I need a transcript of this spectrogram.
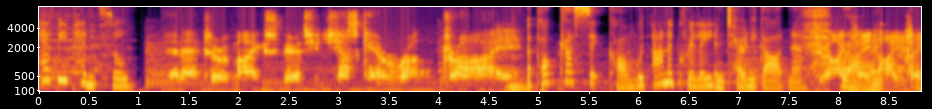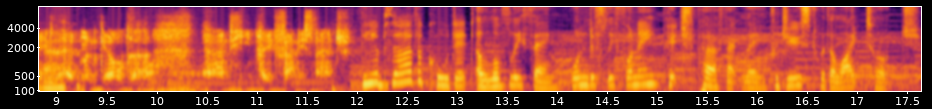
Heavy Pencil. An actor of my experience, you just get wrung dry. A podcast sitcom with Anna Crilly and Tony Gardner. I played, I played Edmund Gilder, and he played Fanny Snatch. The Observer called it A lovely thing, wonderfully funny, pitched perfectly, produced with a light touch.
